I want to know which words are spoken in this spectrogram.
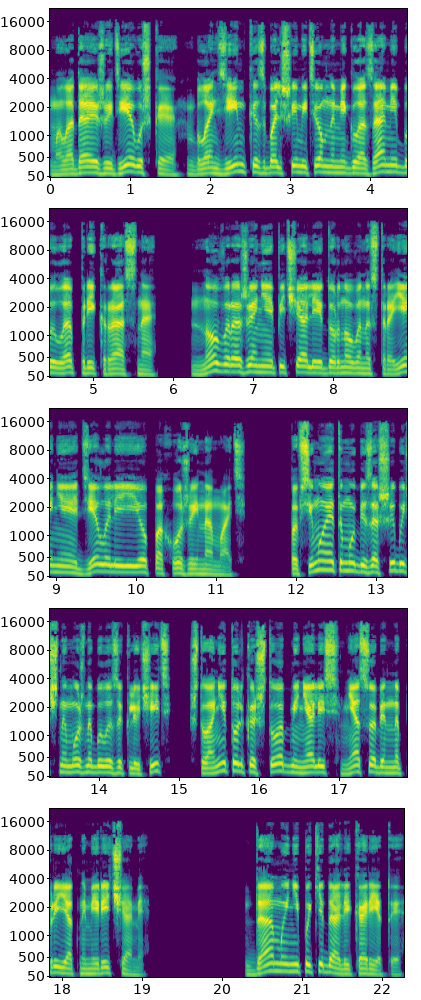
Молодая же девушка, блондинка с большими темными глазами, была прекрасна, но выражение печали и дурного настроения делали ее похожей на мать. По всему этому безошибочно можно было заключить, что они только что обменялись не особенно приятными речами. Дамы не покидали кареты,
